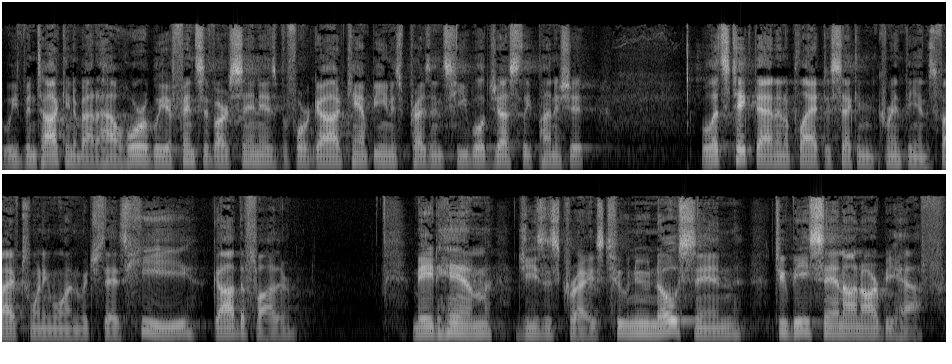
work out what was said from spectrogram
We've been talking about how horribly offensive our sin is before God, can't be in His presence, He will justly punish it. Well, let's take that and apply it to 2 Corinthians 5:21, which says, "He, God the Father, made him, Jesus Christ, who knew no sin, to be sin on our behalf."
